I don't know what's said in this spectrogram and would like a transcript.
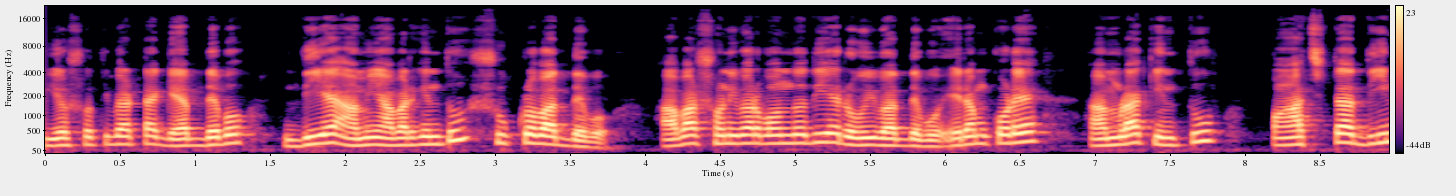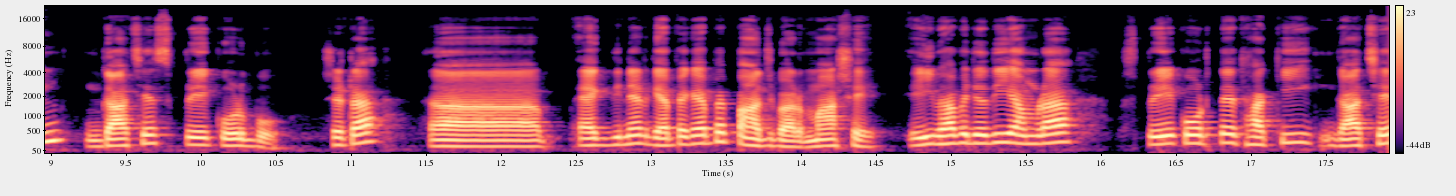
বৃহস্পতিবারটা গ্যাপ দেব, দিয়ে আমি আবার কিন্তু শুক্রবার দেব। আবার শনিবার বন্ধ দিয়ে রবিবার দেব। এরম করে আমরা কিন্তু পাঁচটা দিন গাছে স্প্রে করব। সেটা একদিনের গ্যাপে গ্যাপে পাঁচবার, মাসে। এইভাবে যদি আমরা স্প্রে করতে থাকি গাছে,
